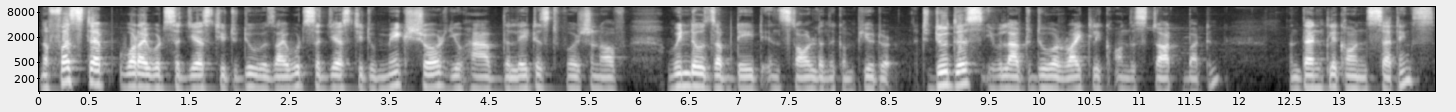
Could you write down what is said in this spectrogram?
Now first step what i would suggest you to do is i would suggest you to make sure you have the latest version of windows update installed on the computer. To do this you will have to do a right click on the start button and then click on settings.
